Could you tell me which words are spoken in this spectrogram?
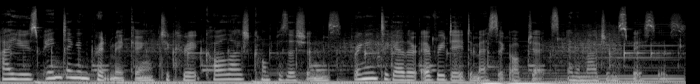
I use painting and printmaking to create collage compositions, bringing together everyday domestic objects in imagined spaces.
